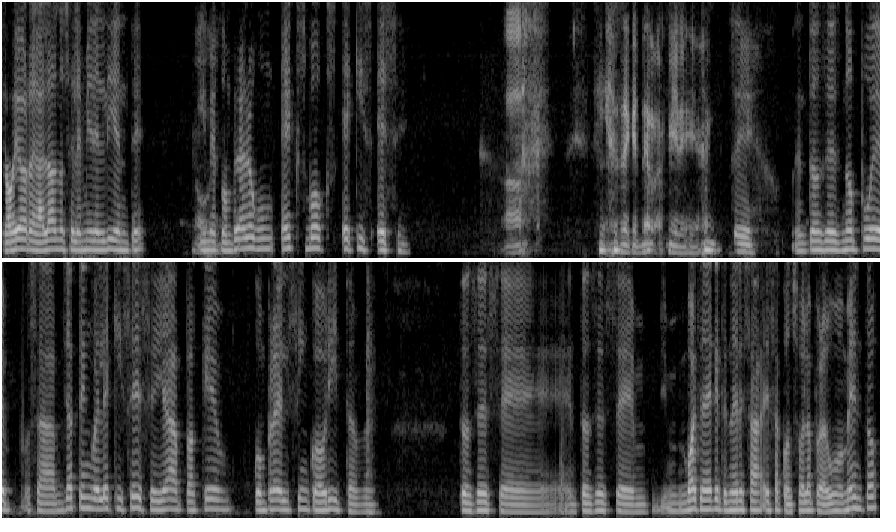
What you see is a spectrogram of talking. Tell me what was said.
caballo regalado no se le mire el diente, y me compraron un Xbox XS. Ah, ya sé a qué te refieres. ya. Sí, entonces no pude, o sea, ya tengo el XS, ya, ¿para qué comprar el 5 ahorita? Entonces, eh, entonces eh, voy a tener que tener esa, esa consola por algún momento.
